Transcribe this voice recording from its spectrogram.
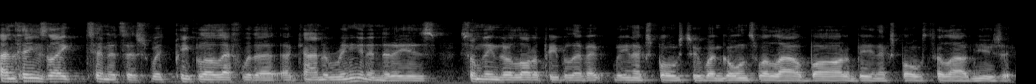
and things like tinnitus, where people are left with a, a kind of ringing in their ears something that a lot of people have been exposed to when going to a loud bar and being exposed to loud music.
